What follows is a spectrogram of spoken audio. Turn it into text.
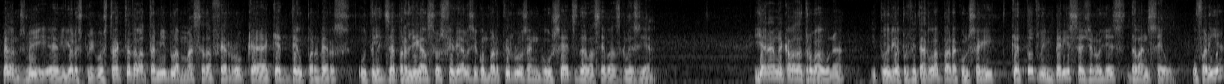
Bé, doncs miri, eh, jo l'explico. Es tracta de la temible massa de ferro que aquest déu pervers utilitza per lligar els seus fidels i convertir-los en gossets de la seva església. I ara n'acaba de trobar una i podria aprofitar-la per aconseguir que tot l'imperi s'agenollés davant seu. Ho faria?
